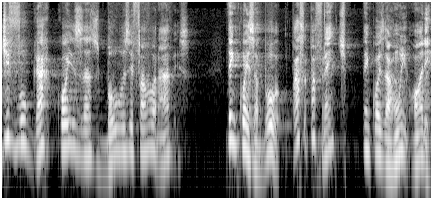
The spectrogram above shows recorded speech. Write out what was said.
divulgar coisas boas e favoráveis. Tem coisa boa? Passa para frente. Tem coisa ruim? Ore.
